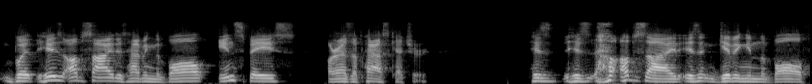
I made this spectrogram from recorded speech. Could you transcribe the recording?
but his upside is having the ball in space or as a pass catcher. His his upside isn't giving him the ball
